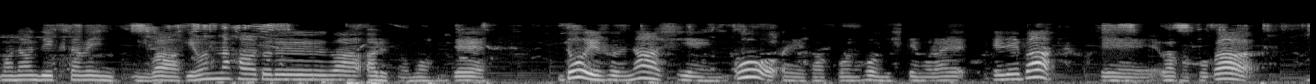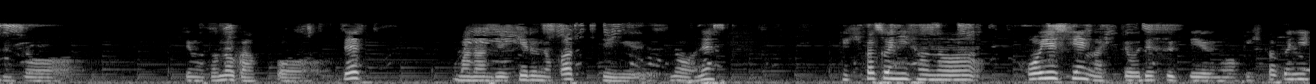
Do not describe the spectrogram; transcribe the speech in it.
学んでいくためには、いろんなハードルがあると思うんで、どういうふうな支援を、えー、学校の方にしてもらえれば、えー、我が子が、うんと、地元の学校で学んでいけるのかっていうのをね、的確にその、こういう支援が必要ですっていうのを的確に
